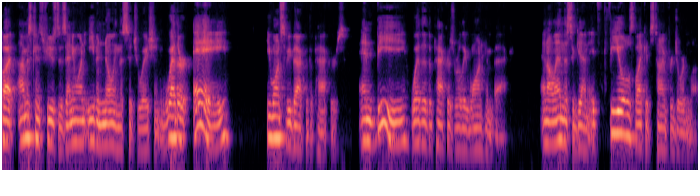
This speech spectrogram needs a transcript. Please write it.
But I'm as confused as anyone, even knowing the situation. Whether A, he wants to be back with the Packers, and B, whether the Packers really want him back. And I'll end this again. It feels like it's time for Jordan Love.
